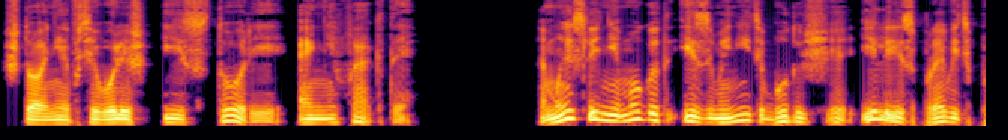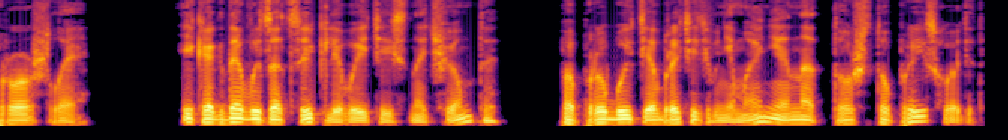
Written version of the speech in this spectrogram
что они всего лишь истории, а не факты. Мысли не могут изменить будущее или исправить прошлое. И когда вы зацикливаетесь на чем-то, попробуйте обратить внимание на то, что происходит.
